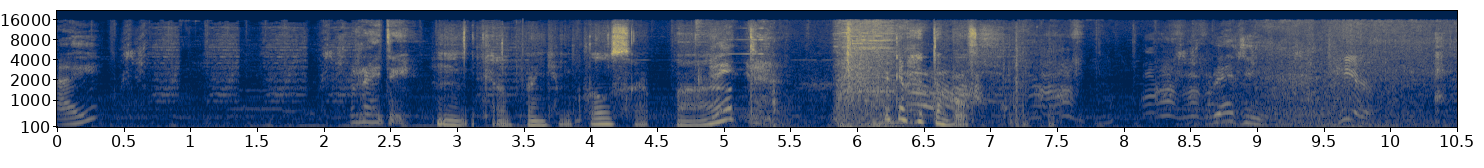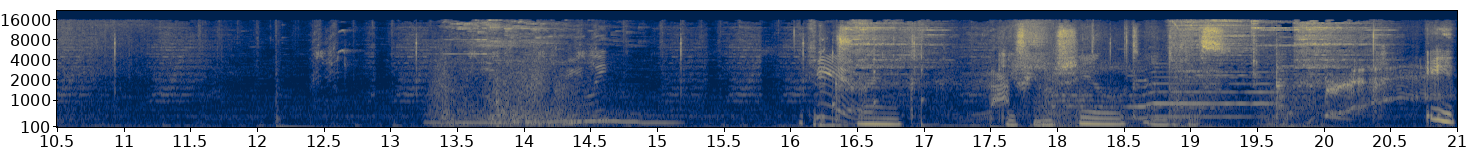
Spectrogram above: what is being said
Aye? Ready. Hmm, you cannot bring him closer, but you can hit them both. Ready. Here. Get a drink, give him a shield, and this. It,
